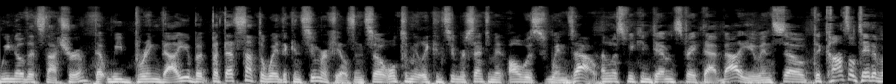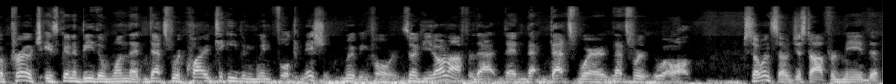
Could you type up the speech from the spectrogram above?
we know that's not true, that we bring value, but, but that's not the way the consumer feels. And so ultimately consumer sentiment always wins out unless we can demonstrate that value. And so the consultative approach is going to be the one that that's required to even win full commission moving forward. So if you don't offer that, then that, that's where, that's where, well, so and so just offered me the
